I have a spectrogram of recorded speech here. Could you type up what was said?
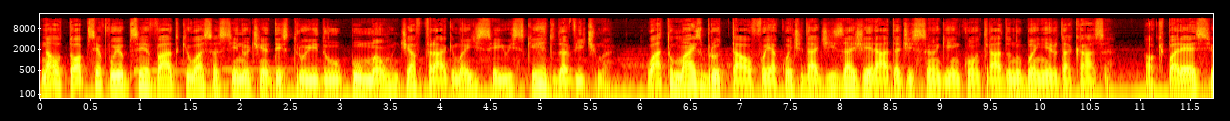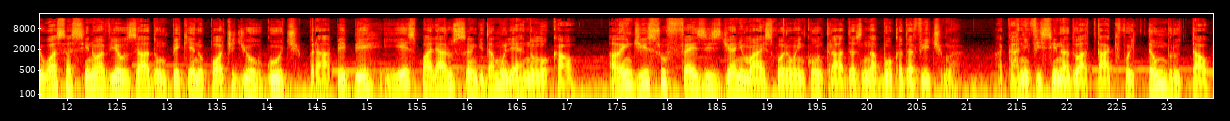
Na autópsia foi observado que o assassino tinha destruído o pulmão, diafragma e seio esquerdo da vítima. O ato mais brutal foi a quantidade exagerada de sangue encontrado no banheiro da casa. Ao que parece, o assassino havia usado um pequeno pote de orgute para beber e espalhar o sangue da mulher no local. Além disso, fezes de animais foram encontradas na boca da vítima. A carnificina do ataque foi tão brutal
